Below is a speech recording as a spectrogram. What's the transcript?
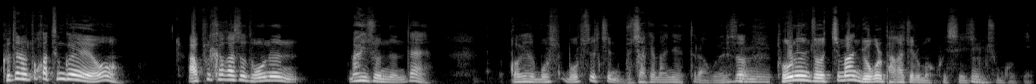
그때랑 똑같은 거예요. 아프리카 가서 돈은 많이 줬는데 거기서 못, 못 쓸지 무지하게 많이 했더라고요. 그래서 음. 돈은 줬지만 욕을 바가지로 먹고 있어요, 지금 음. 중국이.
